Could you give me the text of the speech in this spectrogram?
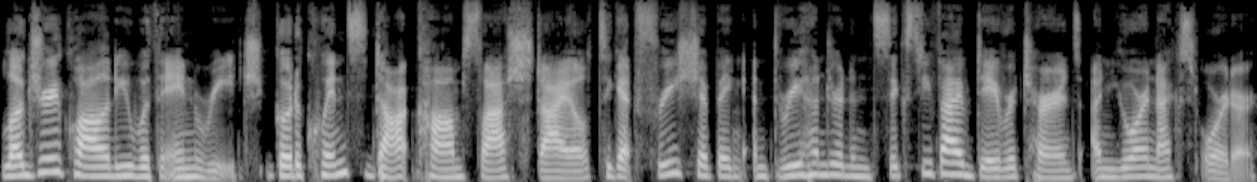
Luxury quality within reach. Go to quince.com slash style to get free shipping and 365 day returns on your next order.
